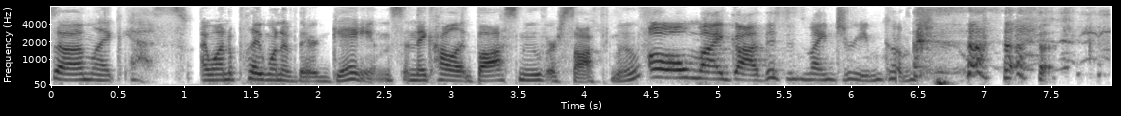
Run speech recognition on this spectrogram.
So I'm like, yes, I want to play one of their games, and they call it boss move or soft move. Oh my god, this is my dream come true.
